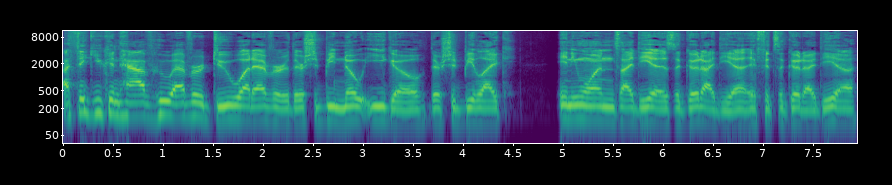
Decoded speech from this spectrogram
I think you can have whoever do whatever. There should be no ego. There should be like anyone's idea is a good idea if it's a good idea.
